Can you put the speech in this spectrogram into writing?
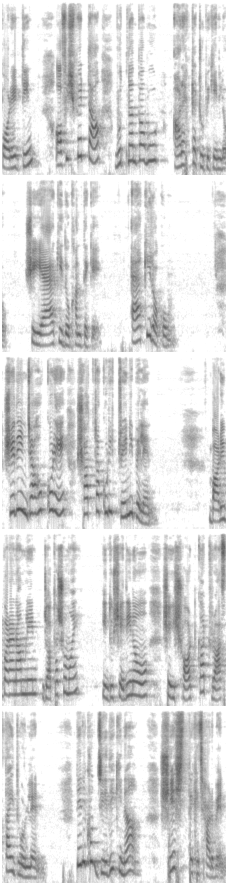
পরের দিন অফিস ফেরতা ভূতনাথবাবু আর একটা টুপি কিনল, সেই একই দোকান থেকে, একই রকম। সেদিন যা হোক করে সাতটা কুড়ি ট্রেনই পেলেন। বাড়িপাড়া নামলেন যথাসময়, কিন্তু সেদিনও সেই শর্টকাট রাস্তায় ধরলেন। তিনি খুব জেদি কিনা শেষ দেখে ছাড়বেন।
